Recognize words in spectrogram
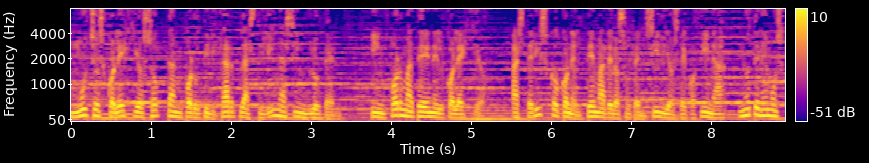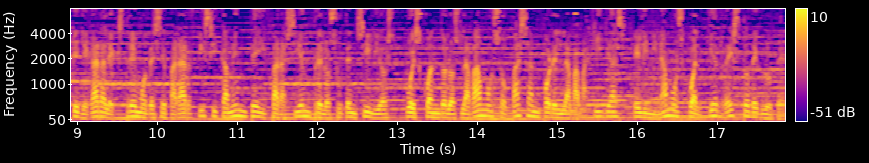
Muchos colegios optan por utilizar plastilina sin gluten. Infórmate en el colegio. Asterisco con el tema de los utensilios de cocina, no tenemos que llegar al extremo de separar físicamente y para siempre los utensilios, pues cuando los lavamos o pasan por el lavavajillas, eliminamos cualquier resto de gluten.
